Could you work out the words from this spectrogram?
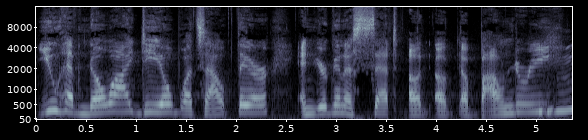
You have no idea what's out there and you're going to set a, a, a boundary mm-hmm.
